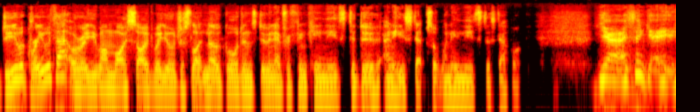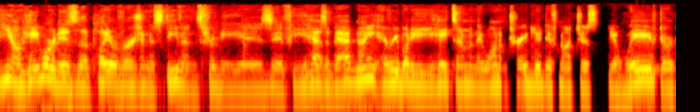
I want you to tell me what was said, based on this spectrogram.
Do you agree with that, or are you on my side where you're just like, no, Gordon's doing everything he needs to do, and he steps up when he needs to step up? Yeah, I think eh, you know Hayward is the player version of Stevens for me. Is if he has a bad night, everybody hates him and they want him traded, if not just you know waived, or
